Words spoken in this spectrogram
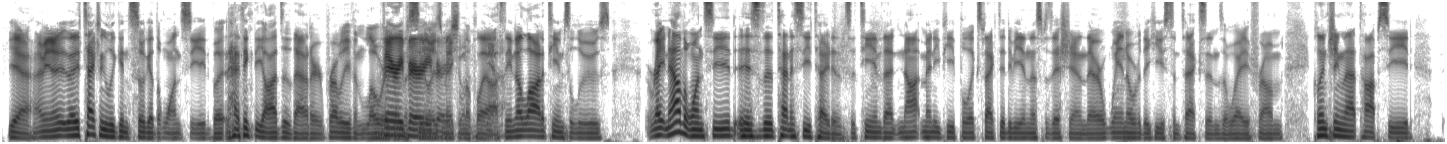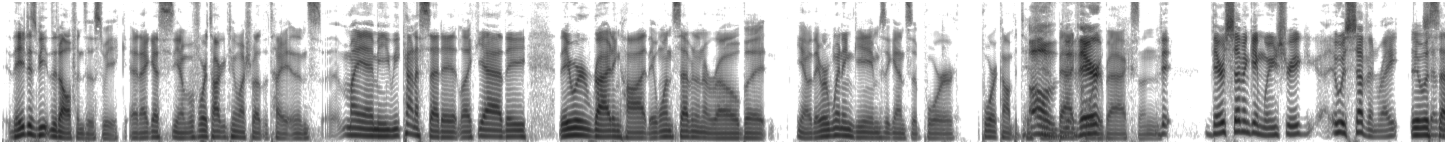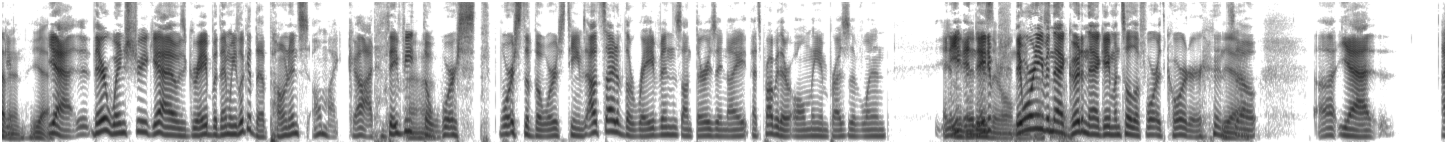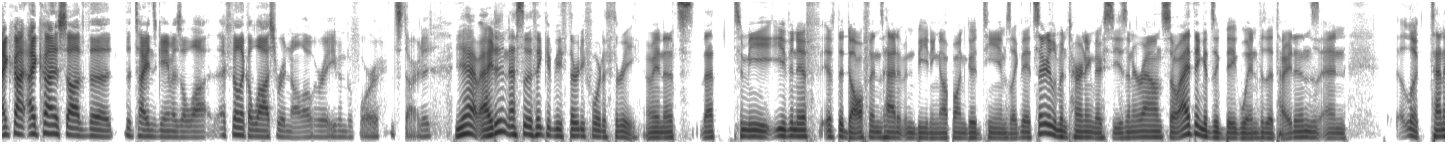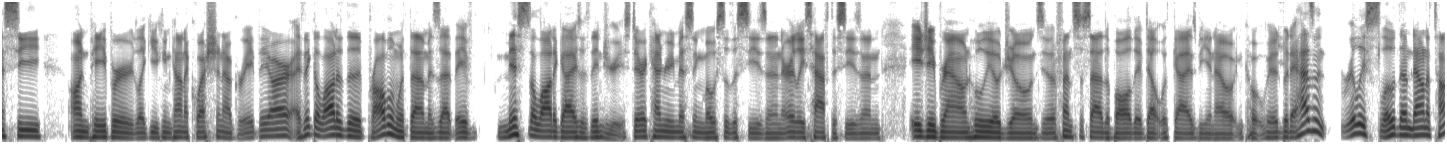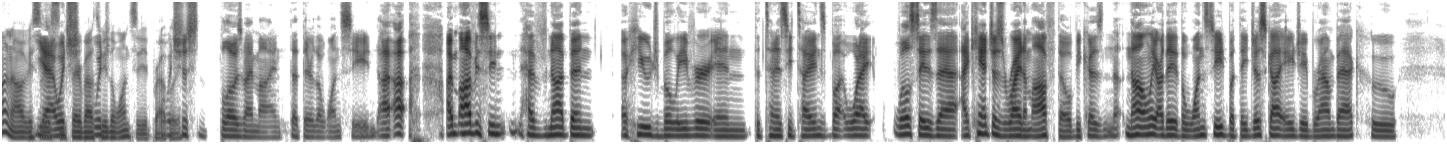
yeah, I mean they technically can still get the one seed, but I think the odds of that are probably even lower. Very, than the very, Steelers very making the playoffs. yeah. They need a lot of teams to lose. Right now, the one seed is the Tennessee Titans, a team that not many people expected to be in this position. Their win over the Houston Texans away from clinching that top seed. They just beat the Dolphins this week. And I guess, you know, before talking too much about the Titans, Miami, we kind of said it like, yeah, they they were riding hot. They won 7 in a row, but you know, they were winning games against a poor poor competition, Oh, bad quarterbacks and The- Their seven game win streak, it was seven, right? it was seven 7. Yeah. Yeah, their win streak, yeah, it was great. But then you look at the opponents, oh my god, they beat the Uh-huh. worst, worst of the worst teams outside of the Ravens on Thursday night. That's probably their only impressive win. And, I mean, and they, is di- their only they weren't even that good in that game until the fourth quarter. and Yeah. so, uh, yeah, I kind I kind of saw the the Titans game as a lot. I feel like a loss written all over it even before it started. Yeah, I didn't necessarily think it'd be thirty-four to three. I mean, that's that to me. Even if if the Dolphins hadn't been beating up on good teams, like they'd certainly been turning their season around. So I think it's a big win for the Titans. And look, Tennessee on paper, like you can kind of question how great they are. I think a lot of the problem with them is that they've missed a lot of guys with injuries. Derrick Henry missing most of the season, or at least half the season. AJ Brown, Julio Jones, the offensive side of the ball, they've dealt with guys being out and COVID, but it hasn't really slowed them down a ton. Obviously, Yeah, which- they're about to be which- the one seed, probably. Which just blows my mind that they're the one seed. I, I I'm obviously have not been a huge believer in the Tennessee Titans, but what I will say is that I can't just write them off though because n- not only are they the one seed, but they just got AJ Brown back, who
